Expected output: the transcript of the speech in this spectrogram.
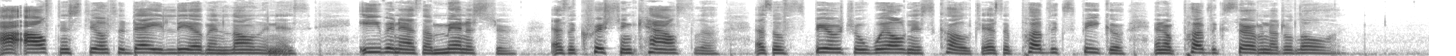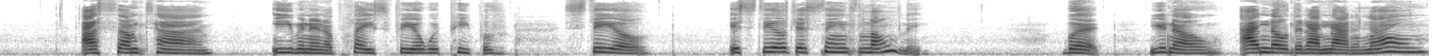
I often still today live in loneliness, even as a minister, as a Christian counselor, as a spiritual wellness coach, as a public speaker, and a public servant of the Lord. I sometimes, even in a place filled with people, still, it still just seems lonely. But, you know, I know that I'm not alone.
